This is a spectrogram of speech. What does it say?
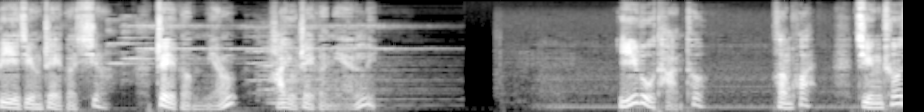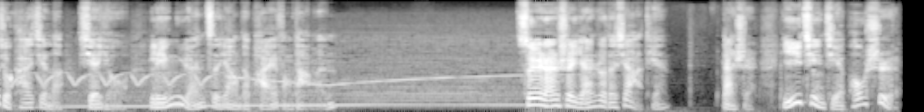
毕竟这个姓、这个名还有这个年龄。一路忐忑，很快，警车就开进了写有“陵园”字样的牌坊大门。虽然是炎热的夏天。但是，一进解剖室，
